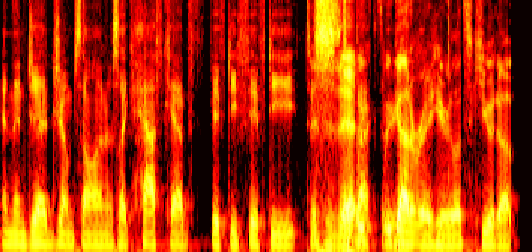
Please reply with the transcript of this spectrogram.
And then Jed jumps on. It was like half cab 50 50 to, This is to it? back We three. got it right here. Let's cue it up.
